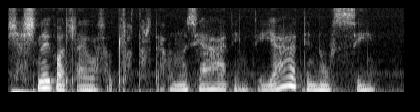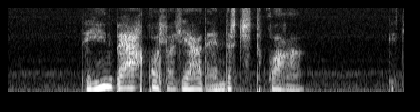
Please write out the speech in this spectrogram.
шашныг бол аягүй судлах дуртай. Хүмүүс яагаад ингэдэг? Яагаад энэ үүссэн? Тэгээ энэ байхгүй бол яагаад амьдарч чадахгүй байгаа гэж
